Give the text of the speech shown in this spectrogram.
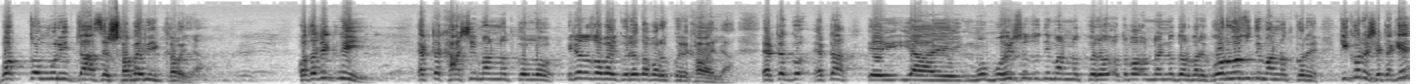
বক্ত মুরিদ যা আছে সবারই খাওয়াইলা কথা ঠিক নেই? একটা খাসি মান্নত করল, এটা তো জবাই করে তবারক করে খাওয়াইলা। একটা একটা এই ইয়া, এই ম- মহিষও যদি মান্নত করে অথবা অন্যান্য দরবারে গরুও যদি মান্নত করে, কি করে সেটাকে?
